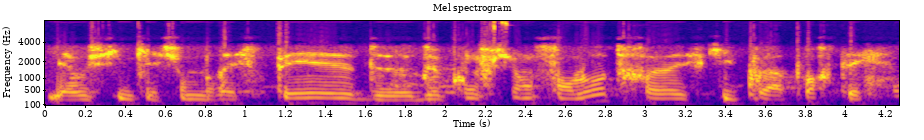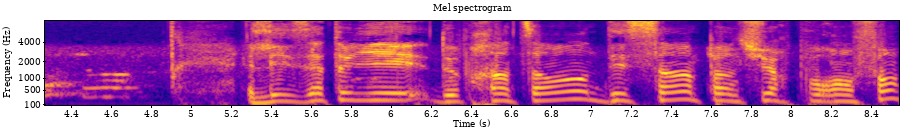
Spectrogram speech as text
il y a aussi une question de respect, de, de confiance en l'autre euh, et ce qu'il peut apporter. Les ateliers de printemps, dessin, peinture pour enfants,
